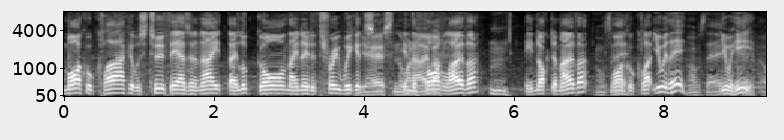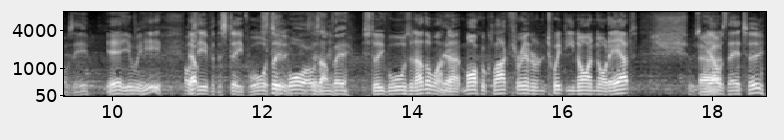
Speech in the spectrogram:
Michael Clarke, it was 2008. They looked gone. They needed three wickets Yes, the in the over. final over. He knocked them over. was there. Michael Clarke, you were there. I was there. You were here. I was here. Yeah, you were here. I was That- here for the Steve Waugh Steve too. Moore, I was up there. Steve Waugh's another one. Yeah. Uh, Michael Clarke, 329 not out. Yeah, I was there too.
